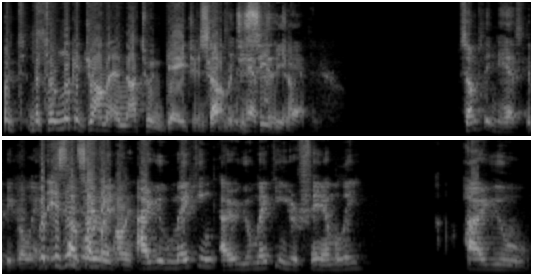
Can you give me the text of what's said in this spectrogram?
but but to look at drama and not to engage in drama, Something to see to the be drama. happening. Something has to be going. On. But isn't wait, something wait, always- Are you making? Are you making your family? Are you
